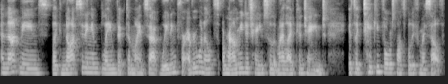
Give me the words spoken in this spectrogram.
And that means like not sitting in blame victim mindset, waiting for everyone else around me to change so that my life can change. It's like taking full responsibility for myself.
